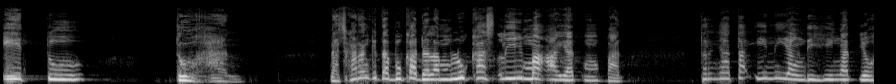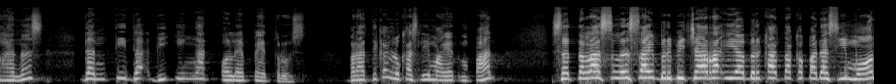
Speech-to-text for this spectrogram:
itu Tuhan. Nah sekarang kita buka dalam Lukas 5 ayat 4. Ternyata ini yang diingat Yohanes dan tidak diingat oleh Petrus. Perhatikan Lukas 5 ayat 4. Setelah selesai berbicara ia berkata kepada Simon.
